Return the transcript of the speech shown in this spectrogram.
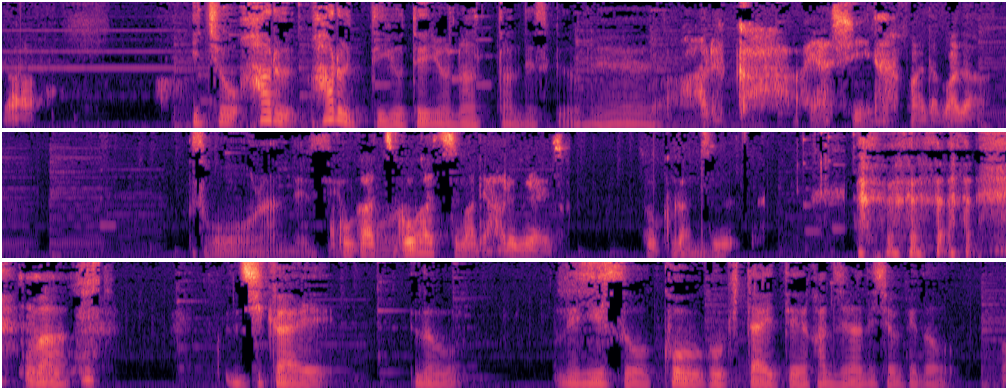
いや、一応、春、春っていう予定にはなったんですけどね。あるか。怪しいな。まだまだ。そうなんですよ。5月、5月まで春ぐらいですか？6月。まあ、次回の、ね、ニュースをこうご期待っていう感じなんでしょうけど、あ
